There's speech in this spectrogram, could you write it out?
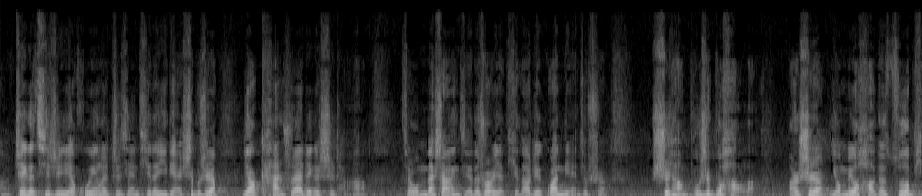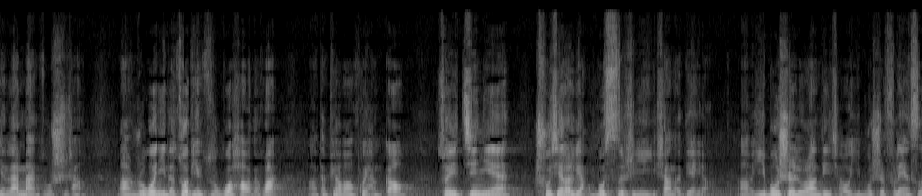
啊，这个其实也呼应了之前提的一点，是不是要看衰这个市场啊？其实我们在上影节的时候也提到这个观点，就是市场不是不好了。而是有没有好的作品来满足市场啊？如果你的作品足够好的话啊，它票房会很高。所以今年出现了两部四十亿以上的电影啊，一部是《流浪地球》，一部是《复联四》。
